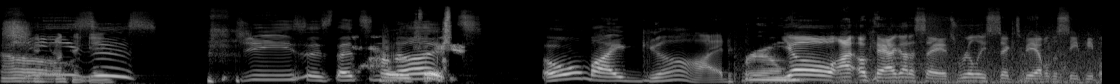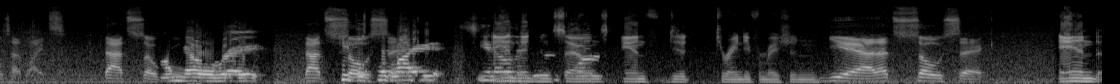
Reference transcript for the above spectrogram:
Oh. Jesus. Jesus, that's Perfect. nuts. Oh my god. Room. Yo, I okay, I gotta say, it's really sick to be able to see people's headlights. That's so cool. I cool. know, right? That's so People's sick. headlights, you know. and engine sounds, and di- terrain deformation, Yeah, that's so sick. and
